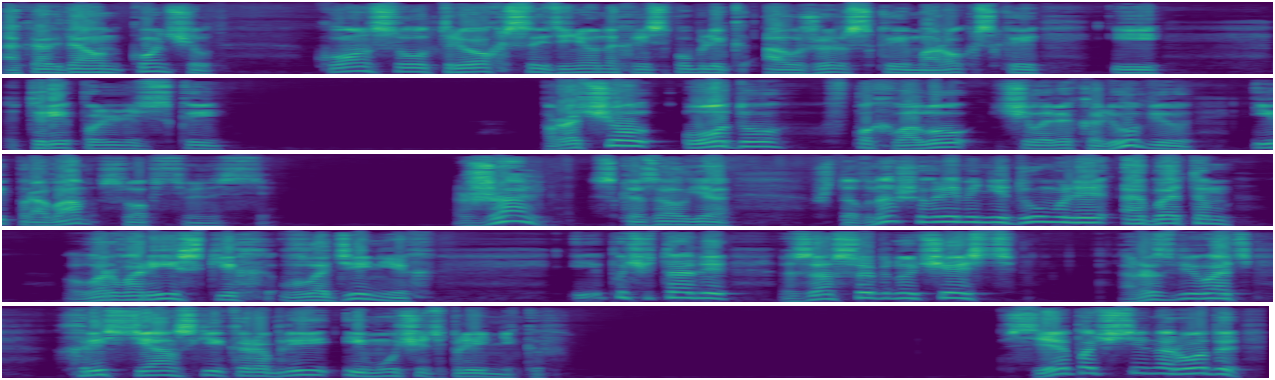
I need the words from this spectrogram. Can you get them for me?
а когда он кончил, консул трех Соединенных Республик Алжирской, Марокской и Трипольской прочел оду в похвалу человеколюбию и правам собственности. «Жаль», — сказал я, — что в наше время не думали об этом варварийских владениях и почитали за особенную честь разбивать христианские корабли и мучить пленников. Все почти народы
